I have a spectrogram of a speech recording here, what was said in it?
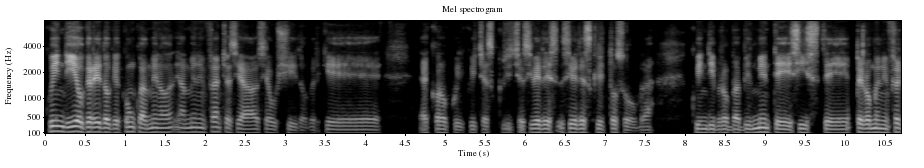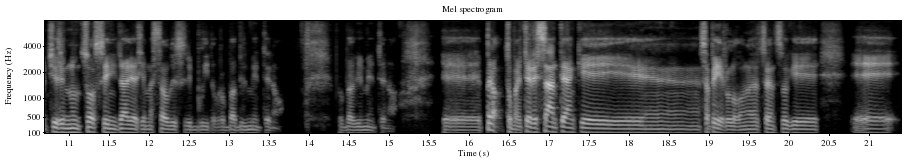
quindi io credo che comunque almeno, almeno in Francia sia, sia uscito, perché eccolo qui, qui c'è, c'è- si, vede, si vede scritto sopra, quindi probabilmente esiste, perlomeno in francese, non so se in Italia sia mai stato distribuito, probabilmente no. probabilmente no. Eh, però insomma è interessante anche eh, saperlo, nel senso che eh,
